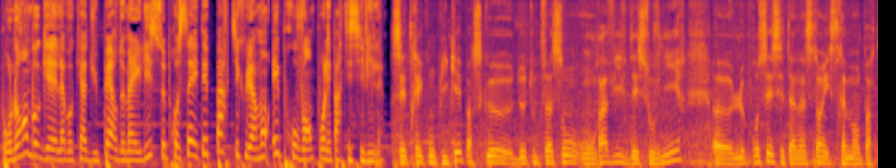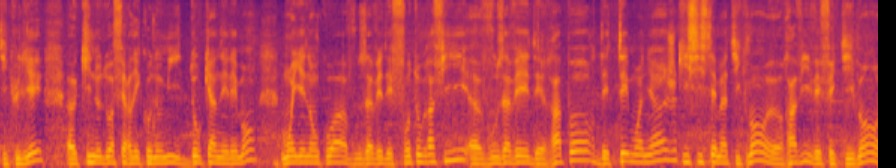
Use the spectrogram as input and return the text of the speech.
Pour Laurent Boguet, l'avocat du père de Maëlys, ce procès était particulièrement éprouvant pour les parties civiles. C'est très compliqué parce que de toute façon, on ravive des souvenirs. Euh, le procès, c'est un instant extrêmement particulier euh, qui ne doit faire l'économie d'aucun élément, moyennant quoi vous avez des photographies, euh, vous avez des rapports, des témoignages qui systématiquement ravivent effectivement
